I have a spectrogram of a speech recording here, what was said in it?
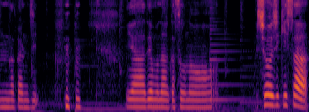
んな感じ。いやでもなんかその正直さ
